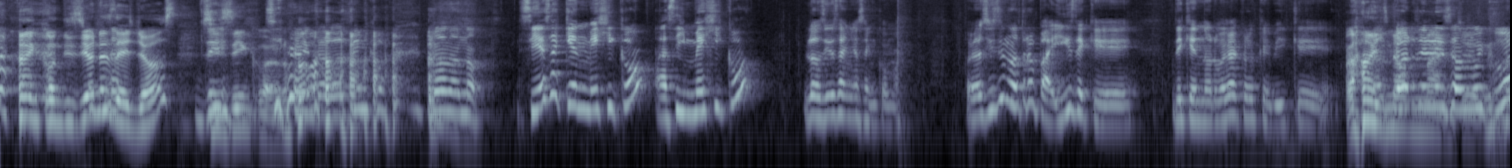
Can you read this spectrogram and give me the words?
en condiciones de Just, sí, cinco, Sí, ¿no? cinco. No, no, no. Si es aquí en México, así México, los 10 años en coma. Pero si es en otro país, de que, de que en Noruega creo que vi que Ay, las no cárceles son muy cool.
